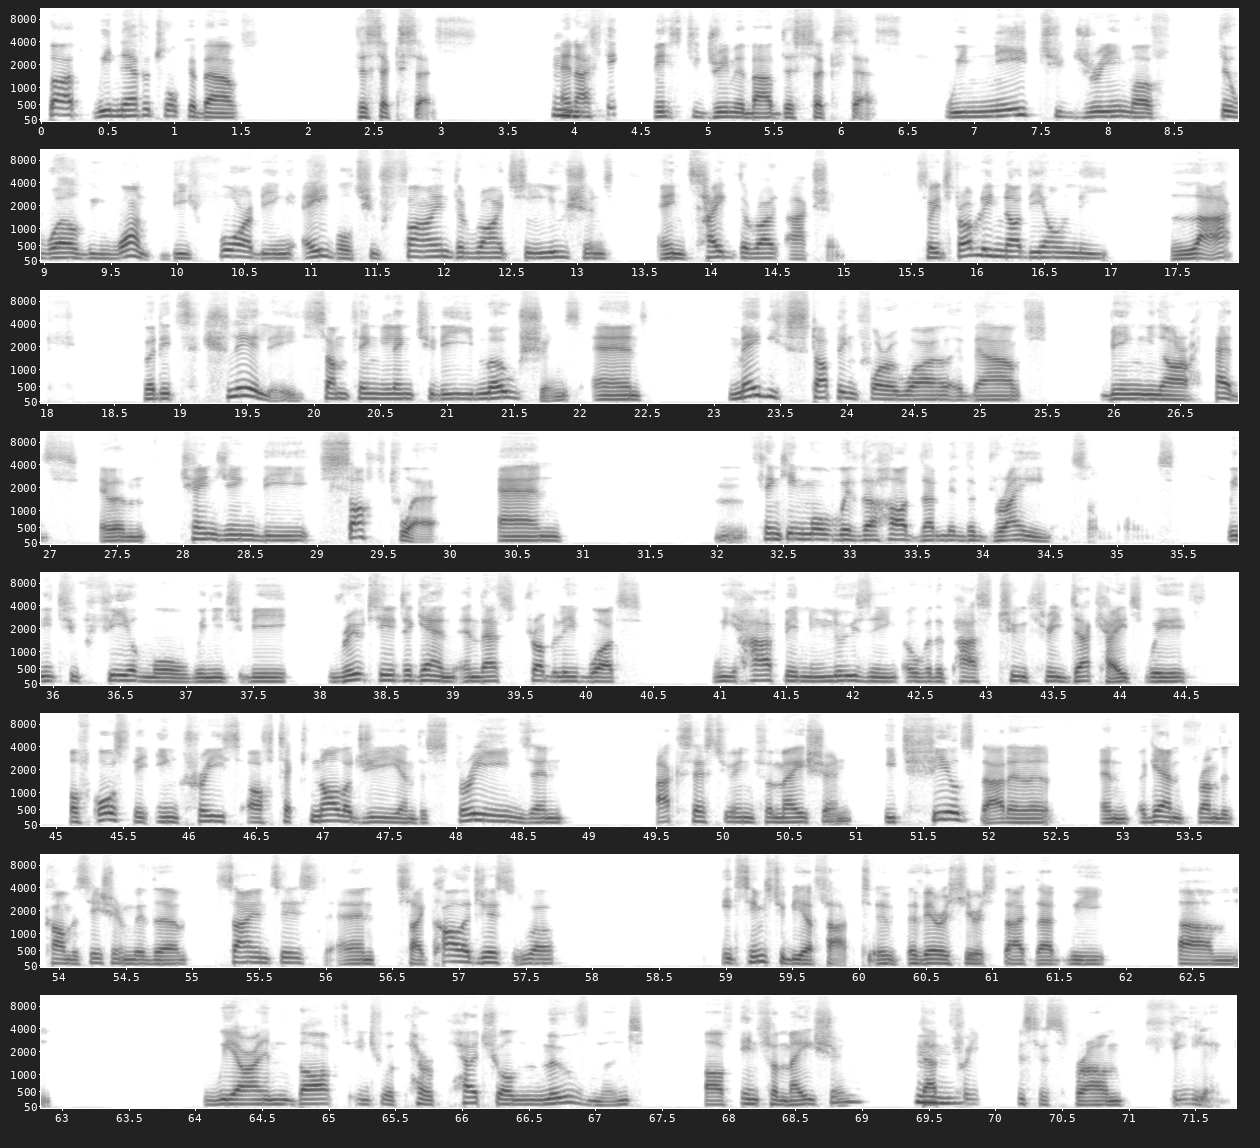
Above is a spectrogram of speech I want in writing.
But we never talk about the success. Mm. And I think it means to dream about the success. We need to dream of the world we want before being able to find the right solutions and take the right action. So it's probably not the only lack, but it's clearly something linked to the emotions and maybe stopping for a while about being in our heads, um, changing the software and mm, thinking more with the heart than with the brain at some points. We need to feel more. We need to be rooted again. And that's probably what we have been losing over the past two, three decades with, of course, the increase of technology and the screens and access to information. It feels that. And, and again, from the conversation with the scientists and psychologists as well, it seems to be a fact, a, a very serious fact that we, um, we are embarked into a perpetual movement of information that mm. prevents us from feeling.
